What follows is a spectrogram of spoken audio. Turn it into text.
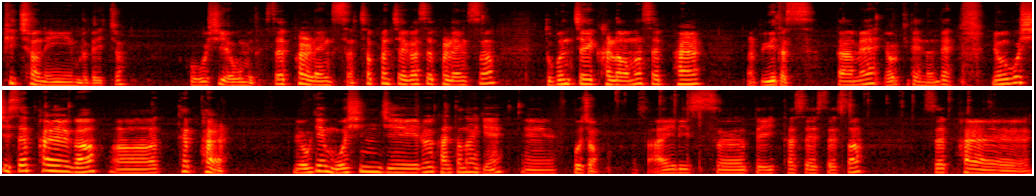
feature name으로 되어 있죠. 그것이 요겁니다. sepal length. 첫 번째가 sepal length, 두 번째 칼럼은 sepal width. 다음에 이렇게 되어 있는데 요것이 sepal과 어, 테팔 이게 무엇인지를 간단하게 예, 보죠. 그래서 아이리스 데이터셋에서 sepal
